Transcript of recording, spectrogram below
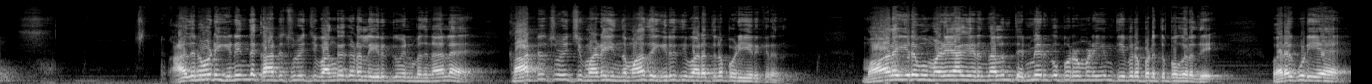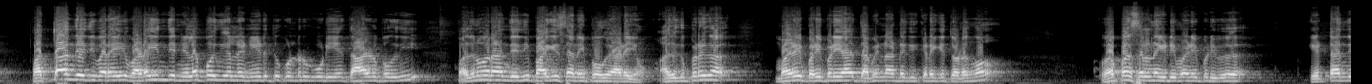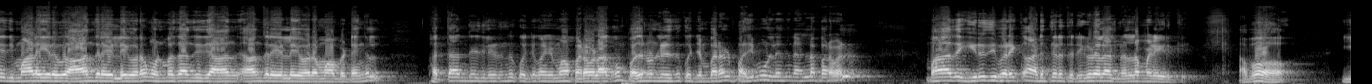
அதனோடு இணைந்த காற்று சுழற்சி வங்கக்கடலில் இருக்கும் என்பதனால காற்று சுழற்சி மழை இந்த மாத இறுதி வாரத்தில் பொழிய இருக்கிறது மாலை இரவு மழையாக இருந்தாலும் தென்மேற்கு பருவமழையும் தீவிரப்படுத்தப் போகிறது. வரக்கூடிய பத்தாம் தேதி வரை வட இந்திய நிலப்பகுதிகளில் நீடித்து கொண்டிருக்கக்கூடிய தாழ்வு பகுதி பதினோராம் தேதி பாகிஸ்தானை போக அடையும். அதுக்கு பிறகு மழை படிப்படியாக தமிழ்நாட்டுக்கு கிடைக்க தொடங்கும். வெப்பசலன இடிமழை பிடிவு எட்டாம் தேதி மாலை இரவு ஆந்திர எல்லையோரம் ஒன்பதாம் தேதி ஆந்- ஆந்திர எல்லையோர மாவட்டங்கள் பத்தாம் தேதியிலிருந்து கொஞ்சம் கொஞ்சமாக பரவலாகும். பதினொன்றுலேருந்து கொஞ்சம் பரவல் பதிமூணுலேருந்து நல்ல பரவல். மாத இறுதி வரைக்கும் அடுத்தடுத்த நிகழ்வுகளால் நல்ல மழை இருக்குது அப்போது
